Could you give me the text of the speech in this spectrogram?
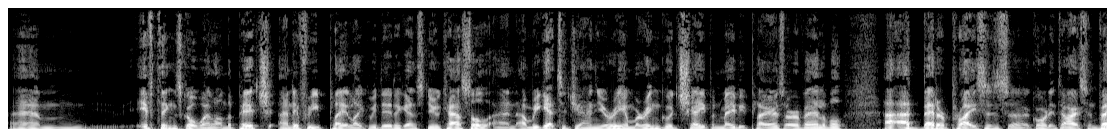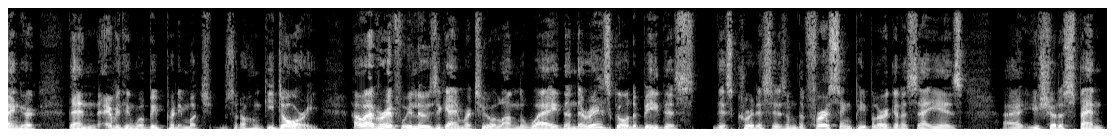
um, if things go well on the pitch and if we play like we did against Newcastle and, and we get to January and we're in good shape and maybe players are available uh, at better prices, uh, according to Arsene Wenger, then everything will be pretty much sort of hunky dory. However, if we lose a game or two along the way, then there is going to be this this criticism. The first thing people are going to say is uh, you should have spent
